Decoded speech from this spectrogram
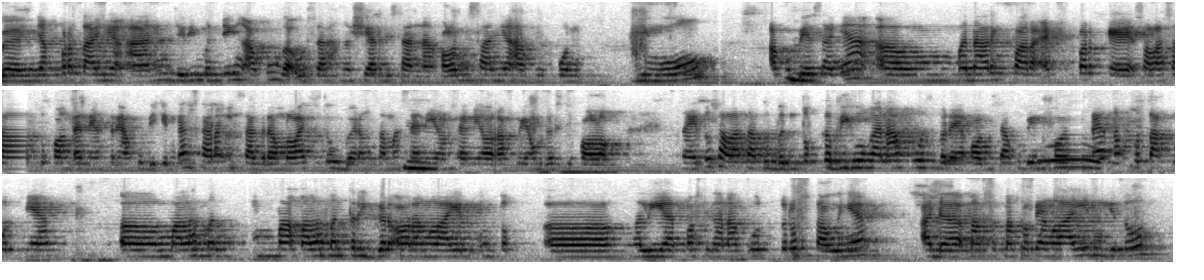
banyak pertanyaan jadi mending aku nggak usah nge-share di sana. Kalau misalnya aku pun bingung aku biasanya um, menarik para expert kayak salah satu konten yang sering aku bikin. Kan sekarang Instagram live tuh bareng sama senior senior aku yang udah psikolog. Nah itu salah satu bentuk kebingungan aku sebenarnya. Kalau misalnya aku bikin konten aku takutnya uh, malah men, malah men-trigger orang lain untuk uh, ngelihat postingan aku terus taunya ada maksud-maksud yang lain gitu.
